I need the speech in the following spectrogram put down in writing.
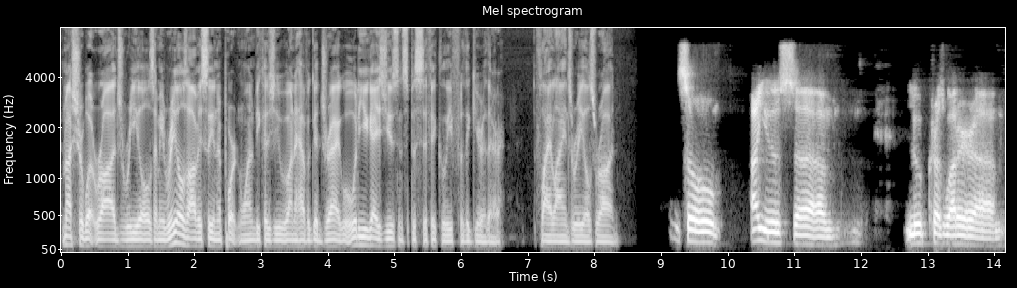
I'm not sure what rods, reels. I mean, reels obviously an important one because you want to have a good drag. what are you guys using specifically for the gear there? Fly lines, reels, rod. So I use um, Loop Crosswater um,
